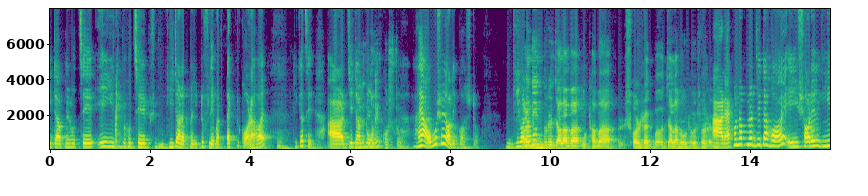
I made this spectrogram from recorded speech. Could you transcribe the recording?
এটা আপনার হচ্ছে এই হচ্ছে ঘিটার আপনার একটু ফ্লেভারটা একটু করা হয় ঠিক আছে? আর যেটা আপনার অনেক কষ্ট। হ্যাঁ অবশ্যই অনেক কষ্ট। সারাদিন ধরে জ্বালাবা উঠাবা সর রাখবা জ্বালাবা উঠাবা সর রাখবা। আর এখন আপনার যেটা হয় এই সরের ঘি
